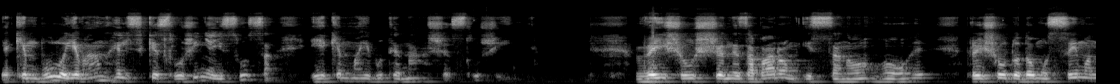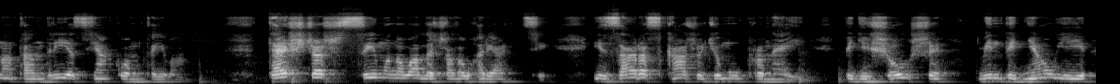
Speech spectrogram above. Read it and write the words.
яким було євангельське служіння Ісуса і яким має бути наше служіння. Вийшовши незабаром із синагоги, прийшов додому Симона та Андрія з Яковом та Іваном. Теща ж Симонова лежала в гарячці, і зараз кажуть йому про неї. Підійшовши, він підняв її,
